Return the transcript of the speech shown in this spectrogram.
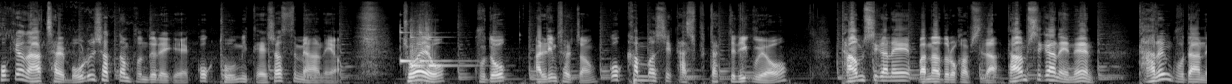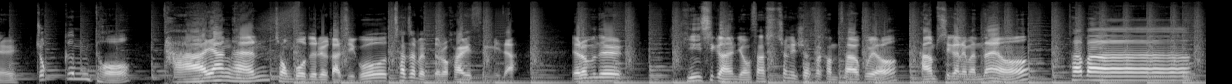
혹여나 잘 모르셨던 분들에게 꼭 도움이 되셨으면 하네요. 좋아요, 구독, 알림 설정 꼭 한 번씩 다시 부탁드리고요. 다음 시간에 만나도록 합시다. 다음 시간에는 다른 구단을 조금 더 다양한 정보들을 가지고 찾아뵙도록 하겠습니다. 여러분들 긴 시간 영상 시청해주셔서 감사하고요. 다음 시간에 만나요. 타바!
